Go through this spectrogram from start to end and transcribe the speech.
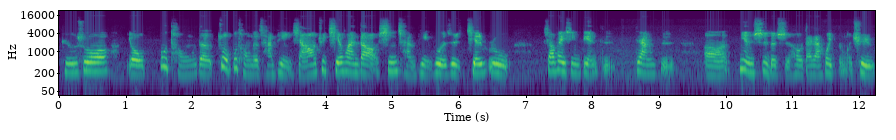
比如说有不同的做不同的产品，想要去切换到新产品，或者是切入消费性电子这样子。呃，面试的时候，大家会怎么去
